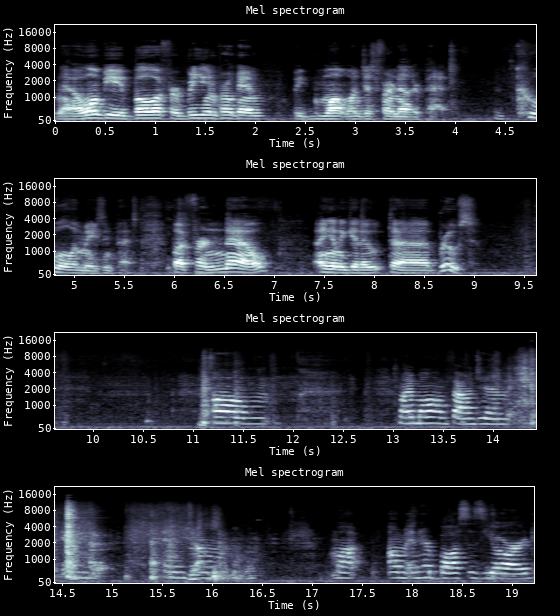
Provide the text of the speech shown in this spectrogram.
Now, it won't be a boa for breeding program. We want one just for another pet. Cool, amazing pets. But for now, I'm going to get out uh, Bruce. Um, my mom found him in in um my um in her boss's yard.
